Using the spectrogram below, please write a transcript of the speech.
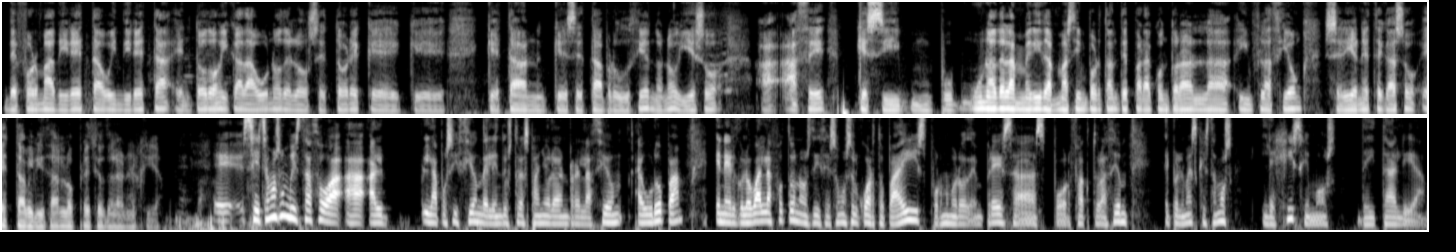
de forma directa o indirecta en todos y cada uno de los sectores que, que, están que se está produciendo, ¿no? Y eso hace que si una de las medidas más importantes para controlar la inflación sería en este caso estabilizar los precios de la energía. Eh, si echamos un vistazo a, la posición de la industria española en relación a Europa. En el global la foto nos dice somos el cuarto país por número de empresas, por facturación. El problema es que estamos lejísimos de Italia,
